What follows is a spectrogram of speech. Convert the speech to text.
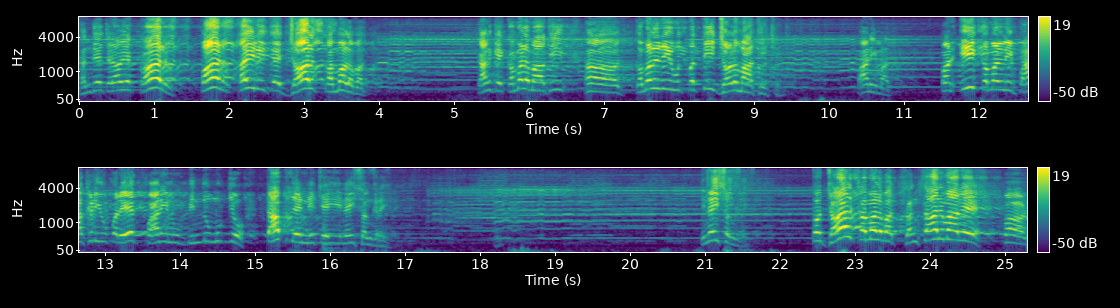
ધંધે ચડાવે કર. પણ કઈ રીતે? જળ કમળવત કારણ કે કમળમાંથી કમળની ઉત્પત્તિ જળમાંથી છે પાણીમાંથી. પણ એ કમળની પાખડી ઉપર એક પાણીનું બિંદુ મૂકજો ટાપ દે નીચે એ નહીં સંગ્રહે. નહીં સંગ્રહે. તો જળ કમળવત સંસારમાં રે પણ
